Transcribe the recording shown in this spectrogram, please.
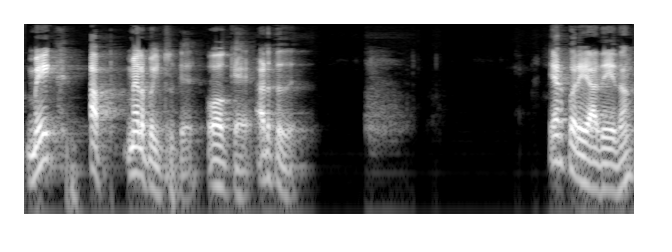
மேக் அப் மேலே போயிட்டுருக்கு ஓகே அடுத்தது. ஏற்குறைய அதே தான்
